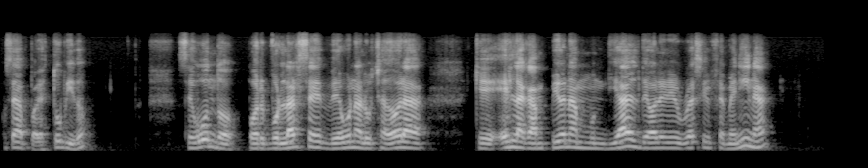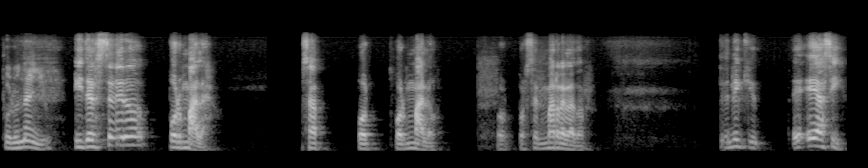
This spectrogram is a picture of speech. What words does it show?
o sea, por estúpido. Segundo, por burlarse de una luchadora que es la campeona mundial de All Elite Wrestling femenina. Por un año. Y tercero, por mala. O sea, por, por malo. Por, ser más relator. Tiene que, e, es, así.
